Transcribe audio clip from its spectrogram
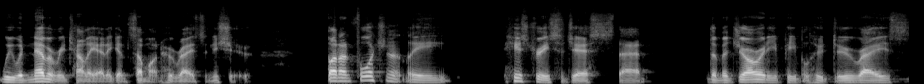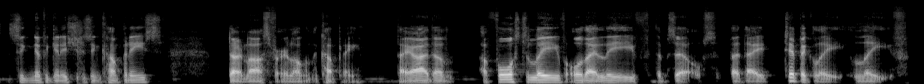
we would never retaliate against someone who raised an issue, but unfortunately, history suggests that the majority of people who do raise significant issues in companies don't last very long in the company. They either are forced to leave or they leave themselves, but they typically leave.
